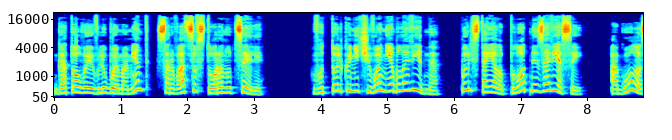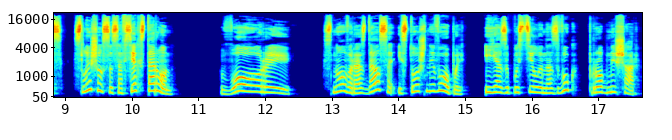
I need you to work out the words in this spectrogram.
готовые в любой момент сорваться в сторону цели. Вот только ничего не было видно, пыль стояла плотной завесой, а голос слышался со всех сторон. «Воры!» Снова раздался истошный вопль, и я запустила на звук пробный шар.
